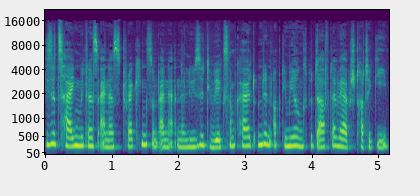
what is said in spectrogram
Diese zeigen mittels eines Trackings und einer Analyse die Wirksamkeit und den Optimierungsbedarf der Werbestrategie.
